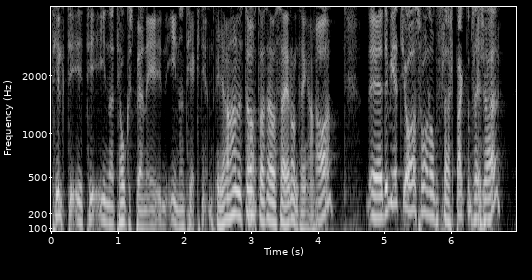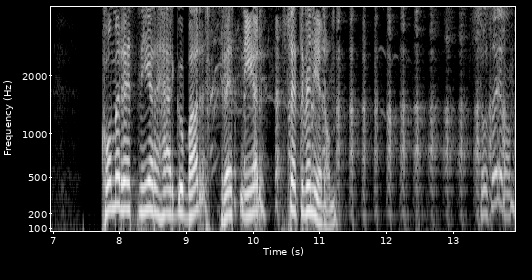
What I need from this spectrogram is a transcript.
till, till, till, innan, till hockeyspelaren i- innan teckningen? Ja, han står ofta och säger någonting. Ja. Ja, eh, det vet jag, svarar någon på Flashback. De säger så här. Kommer rätt ner här gubbar, rätt ner, sätter vi ner dem. Så säger de.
